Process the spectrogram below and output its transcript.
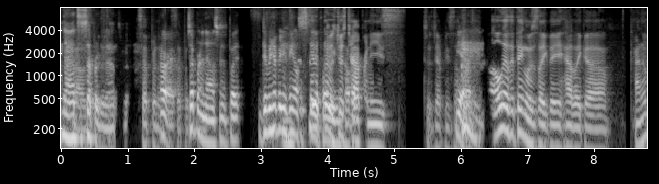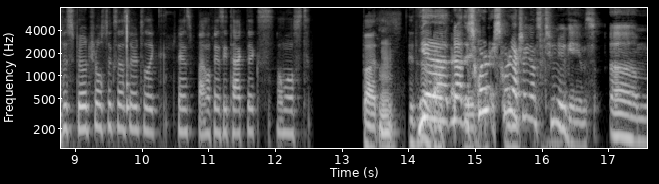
no, it's a separate announcement. Separate, All right, separate, announcement. But did we have anything else? It to say to said play it was just cover? Japanese. to Japanese. Yeah. The only other thing was like they had like a kind of a spiritual successor to like Final Fantasy Tactics almost, but Hmm. it Yeah, no, the. Square Square Mm. actually announced two new games. Um,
